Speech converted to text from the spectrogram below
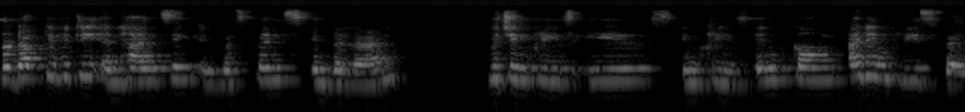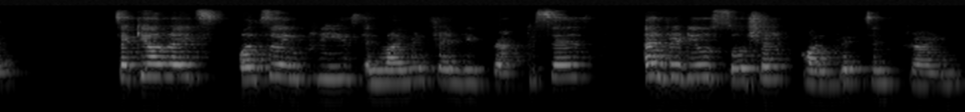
productivity enhancing investments in the land, which increase yields, increase income, and increase wealth. Secure rights also increase environment friendly practices and reduce social conflicts and crime.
